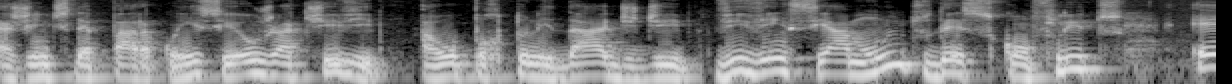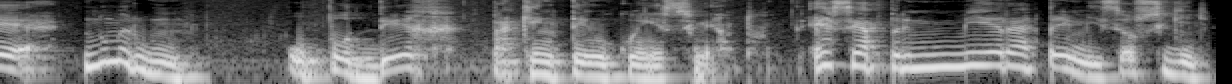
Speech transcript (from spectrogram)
a gente se depara com isso, eu já tive a oportunidade de vivenciar muitos desses conflitos, é: número um, o poder para quem tem o conhecimento. Essa é a primeira premissa. É o seguinte:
